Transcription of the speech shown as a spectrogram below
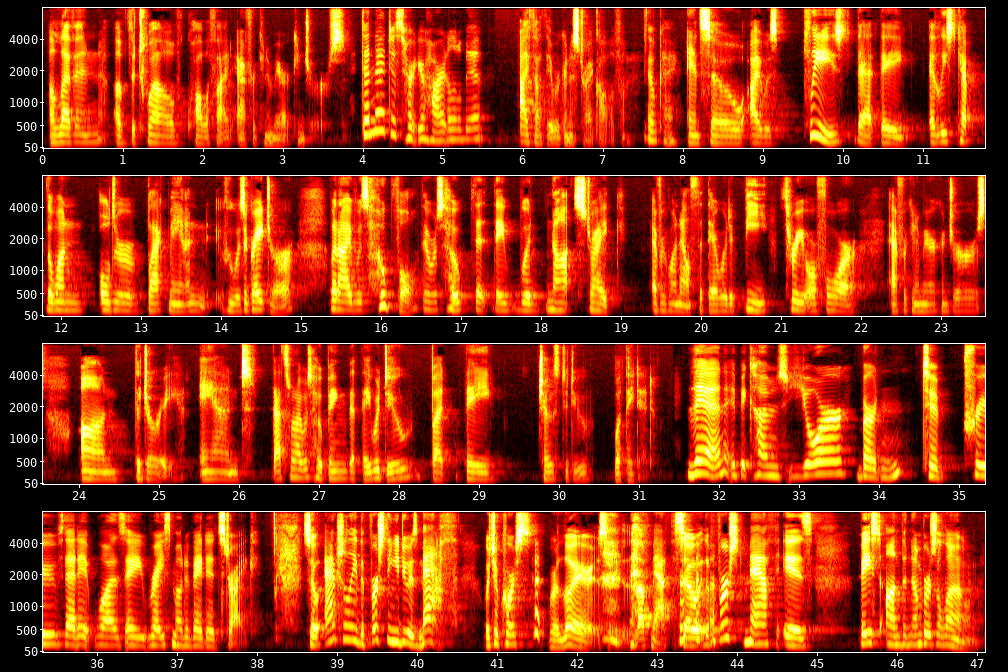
11 of the 12 qualified African American jurors. Doesn't that just hurt your heart a little bit? I thought they were going to strike all of them. Okay. And so I was pleased that they at least kept the one older black man who was a great juror. But I was hopeful, there was hope that they would not strike everyone else, that there would be three or four African American jurors on the jury. And that's what I was hoping that they would do, but they chose to do what they did. Then it becomes your burden to prove that it was a race motivated strike. So actually, the first thing you do is math, which of course, we're lawyers, we love math. So the first math is based on the numbers alone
